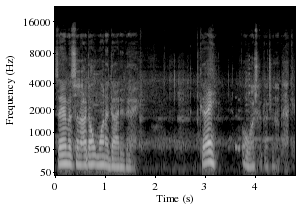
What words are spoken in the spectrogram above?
Samus and I don't want to die today. Okay? Oh, I should have got you that back air,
